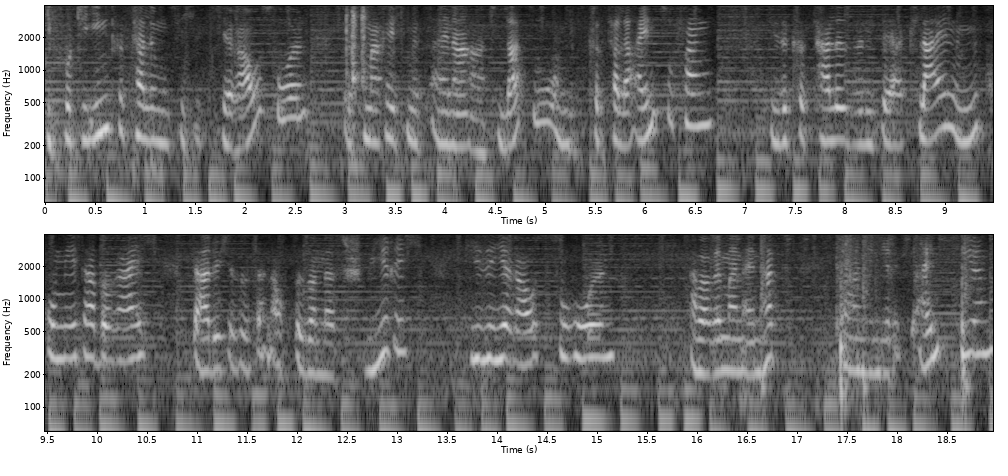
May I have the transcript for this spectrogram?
Die Proteinkristalle muss ich jetzt hier rausholen. Das mache ich mit einer Art Lasso, um die Kristalle einzufangen. Diese Kristalle sind sehr klein im Mikrometerbereich. Dadurch ist es dann auch besonders schwierig, diese hier rauszuholen. Aber wenn man einen hat, kann man den direkt einfrieren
